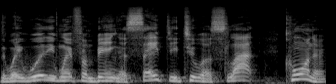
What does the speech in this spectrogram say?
The way Woody went from being a safety to a slot corner,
